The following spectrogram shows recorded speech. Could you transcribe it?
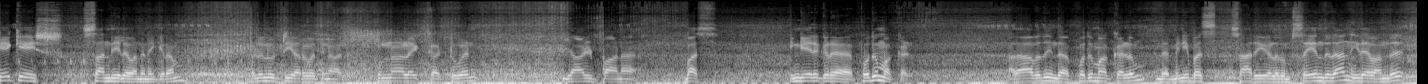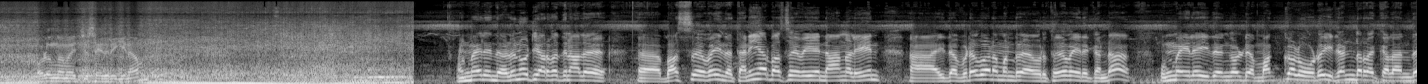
கேகேஷ் சந்தியில் வந்து நிற்கிறோம் எழுநூற்றி அறுபத்தி நாலு புன்னாலை கட்டுவன் யாழ்ப்பாண பஸ். இங்கே இருக்கிற பொதுமக்கள் அதாவது இந்த பொதுமக்களும் இந்த மினி பஸ் சாரிகளும் சேர்ந்து தான் இதை வந்து ஒழுங்கமைச்சு செய்திருக்கிறோம். உண்மையில் இந்த எழுநூற்றி அறுபத்தி நாலு பஸ் சேவை இந்த தனியார் பஸ் சேவையை நாங்கள் ஏன் இதை விட வேணும் என்ற ஒரு தேவை இருக்குண்டா உண்மையிலே இது எங்களுடைய மக்களோடு இரண்டரை கலந்த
